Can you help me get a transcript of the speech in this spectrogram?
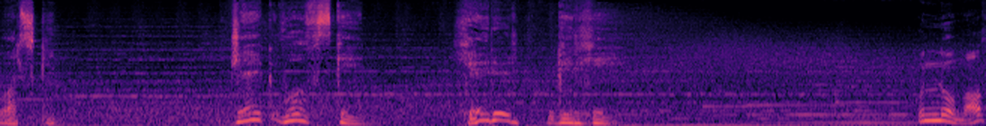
Волскин. Джек Wolfskin Хэрээр гэрхий. Үнэн мол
